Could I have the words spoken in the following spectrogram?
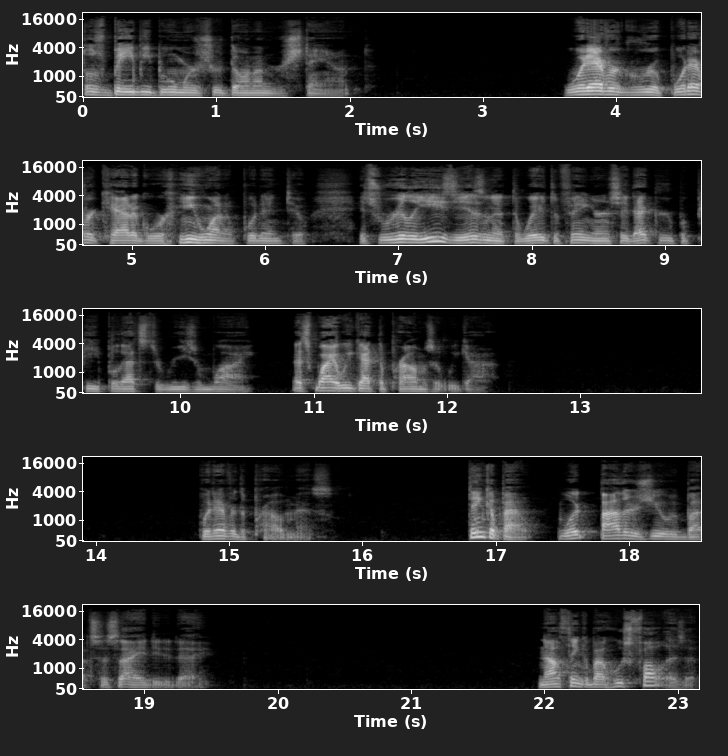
those baby boomers who don't understand whatever group, whatever category you want to put into. It's really easy, isn't it, to wave the finger and say that group of people, that's the reason why. That's why we got the problems that we got. Whatever the problem is. Think about what bothers you about society today. Now think about whose fault is it?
